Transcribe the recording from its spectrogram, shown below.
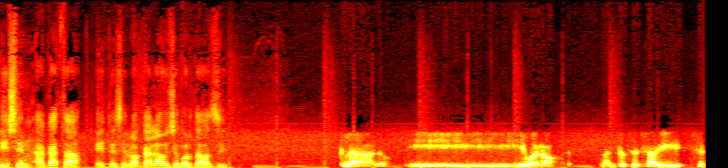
dicen, acá está, este es el bacalao y se cortaba así. Claro, y, y bueno, entonces ahí se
